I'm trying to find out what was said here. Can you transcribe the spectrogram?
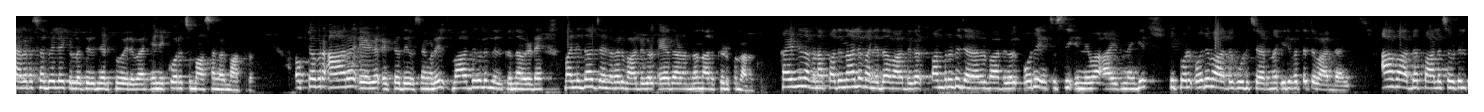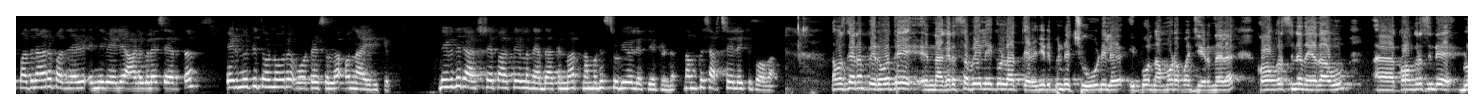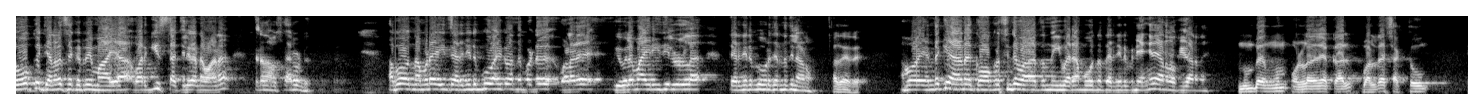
നഗരസഭയിലേക്കുള്ള തിരഞ്ഞെടുപ്പ് വരുവാൻ ഇനി കുറച്ച് മാസങ്ങൾ മാത്രം. ഒക്ടോബർ ആറ് ഏഴ് എട്ട് ദിവസങ്ങളിൽ വാർഡുകളിൽ നിൽക്കുന്നവരുടെ വനിതാ ജനറൽ വാർഡുകൾ ഏതാണെന്ന് നറുക്കെടുപ്പ് നടക്കും. കഴിഞ്ഞ തവണ പതിനാല് വനിതാ വാർഡുകൾ പന്ത്രണ്ട് ജനറൽ വാർഡുകൾ ഒരു എസ് എസ് സി എന്നിവ ആയിരുന്നെങ്കിൽ ഇപ്പോൾ ഒരു വാർഡ് കൂടി ചേർന്ന് ഇരുപത്തെട്ട് വാർഡായി. ആ വാർഡ് പാലച്ചോട്ടിൽ പതിനാറ് പതിനേഴ് എന്നിവയിലെ ആളുകളെ ചേർത്ത് എഴുന്നൂറ്റി തൊണ്ണൂറ് വോട്ടേഴ്സുള്ള ഒന്നായിരിക്കും. വിവിധ രാഷ്ട്രീയ പാർട്ടികളുടെ നേതാക്കന്മാർ നമ്മുടെ സ്റ്റുഡിയോയിൽ എത്തിയിട്ടുണ്ട്. നമുക്ക് ചർച്ചയിലേക്ക് പോകാം. നമസ്കാരം. പിറവത്തെ നഗരസഭയിലേക്കുള്ള തെരഞ്ഞെടുപ്പിന്റെ ചൂടിൽ ഇപ്പോൾ നമ്മോടൊപ്പം ചേർന്നത് കോൺഗ്രസിന്റെ നേതാവും കോൺഗ്രസിന്റെ ബ്ലോക്ക് ജനറൽ സെക്രട്ടറിയുമായ വർഗീസ് സച്ചിലകണ്ഠമാണ് ഇവിടെ നമസ്കാരമുണ്ട്. അപ്പോൾ നമ്മുടെ ഈ തെരഞ്ഞെടുപ്പുമായിട്ട് ബന്ധപ്പെട്ട് വളരെ വിപുലമായ രീതിയിലുള്ള തെരഞ്ഞെടുപ്പ് പ്രചരണത്തിലാണോ? അതെ അതെ. അപ്പോൾ എന്തൊക്കെയാണ് കോൺഗ്രസിന്റെ ഭാഗത്തുനിന്ന് ഈ വരാൻ പോകുന്ന തെരഞ്ഞെടുപ്പിനെ എങ്ങനെയാണ് നോക്കി കാണുന്നത്? മുമ്പെങ്ങും ഉള്ളതിനേക്കാൾ വളരെ ശക്തവും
